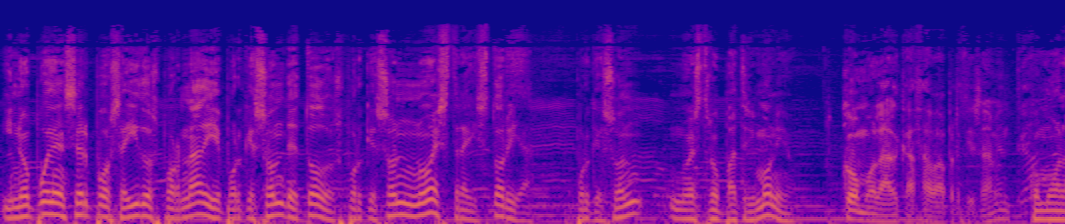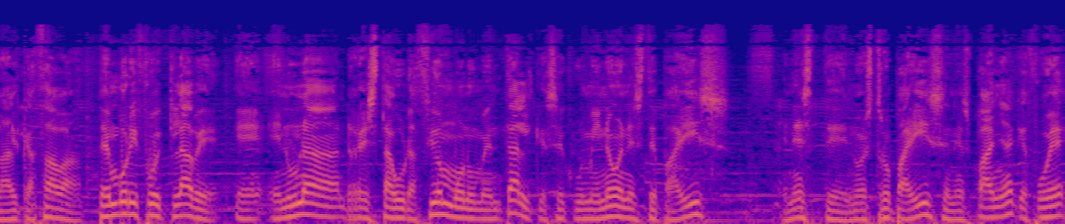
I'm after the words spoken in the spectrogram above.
y no pueden ser poseídos por nadie porque son de todos, porque son nuestra historia, porque son nuestro patrimonio. Como la Alcazaba, precisamente. Como la Alcazaba. Tembori fue clave eh, en una restauración monumental que se culminó en este país, en este nuestro país, en España, que fue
